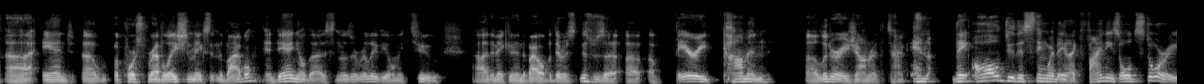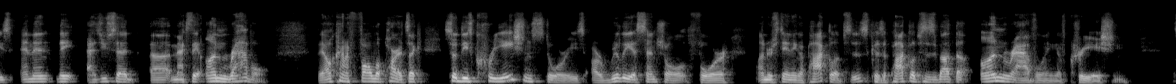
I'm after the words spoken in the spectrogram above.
Uh, and uh, of course, Revelation makes it in the Bible, and Daniel does, and those are really the only two uh, that make it in the Bible. But there was this was a, a, a very common uh, literary genre at the time, and they all do this thing where they like find these old stories, and then they, as you said, uh, Max, they unravel. They all kind of fall apart. It's like so. These creation stories are really essential for understanding apocalypses because apocalypse is about the unraveling of creation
